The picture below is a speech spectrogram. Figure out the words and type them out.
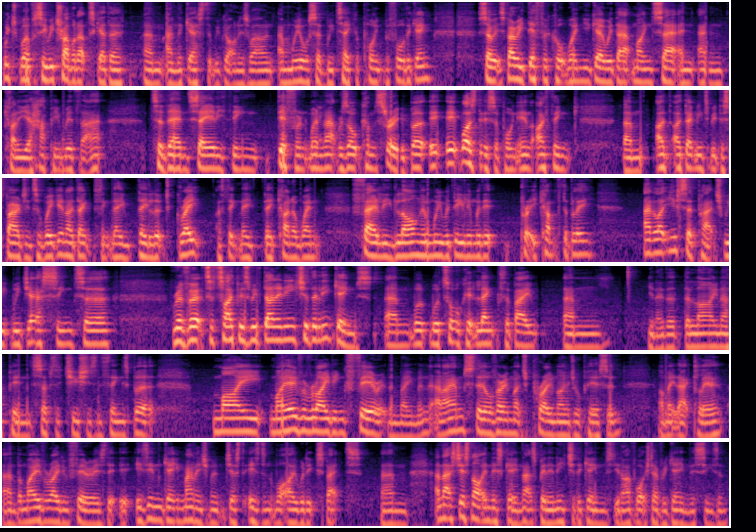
which well, obviously we travelled up together um, and the guest that we've got on as well and, and we all said we'd take a point before the game so it's very difficult when you go with that mindset and, and kind of you're happy with that to then say anything different when that result comes through but it, it was disappointing I think um, I, I don't mean to be disparaging to Wigan I don't think they, they looked great I think they, they kind of went fairly long and we were dealing with it pretty comfortably and like you said Patch we, we just seem to revert to type as we've done in each of the league games. Um, we'll, we'll talk at length about um, you know the the lineup in substitutions and things, but my my overriding fear at the moment, and I am still very much pro Nigel Pearson. I'll make that clear. Um, but my overriding fear is that his in-game management just isn't what I would expect. Um, and that's just not in this game. That's been in each of the games. You know, I've watched every game this season.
